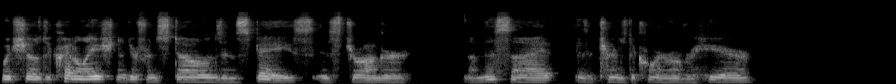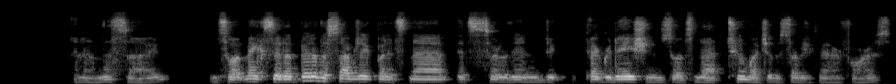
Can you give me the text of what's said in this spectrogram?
which shows the crenellation of different stones in space is stronger on this side as it turns the corner over here and on this side. And so it makes it a bit of a subject, but it's not, it's sort of in de- degradation. So it's not too much of a subject matter for us.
